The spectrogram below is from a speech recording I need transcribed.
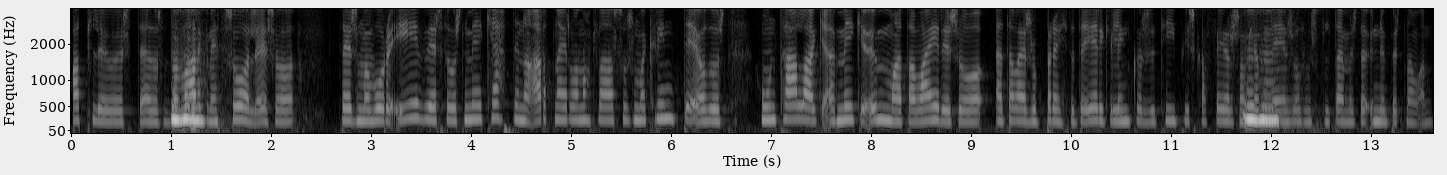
fallegust eða þú veist, þetta var Mhm. ekki neitt svoleiðis og þeir sem að voru yfir, þú veist, með keppnina Arnær var náttúrulega svo sem að krýndi og þú veist, hún talaði mikið um að þetta væri svo, þetta væri svo breytt, þetta er ekki lengur þessi típiska fegursamkefni Mhm. eins og þú veist, til dæmis það unnubyrna vann.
